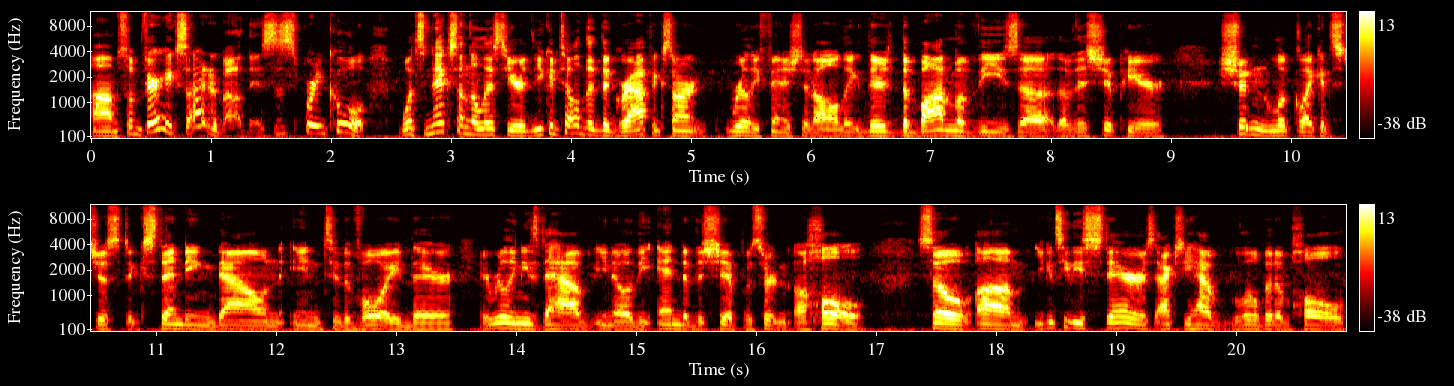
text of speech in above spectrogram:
Um, so I'm very excited about this. This is pretty cool. What's next on the list here? You can tell that the graphics aren't really finished at all. They, there's the bottom of these uh, of this ship here shouldn't look like it's just extending down into the void there. It really needs to have, you know, the end of the ship, a certain, a hull. So um, you can see these stairs actually have a little bit of hull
